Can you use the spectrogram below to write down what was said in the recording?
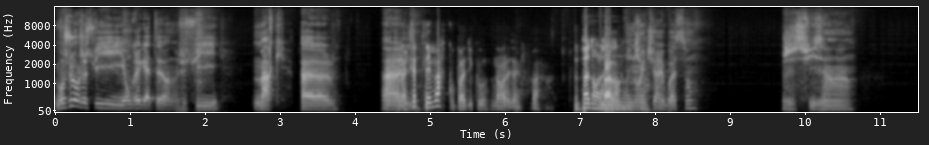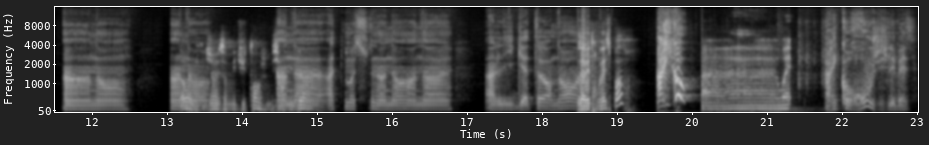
Bonjour, je suis congrégateur. Je suis Marc. Euh, On accepte les marques ou pas, du coup? Non, on les accepte pas. Pas dans la Bah nourriture. nourriture et boisson. Je suis un. Un an. Un mais an- les gens ils ont mis du temps, je me suis un euh, atmos... non, non, un euh, alligator, non. Vous avez trouvé sport? Haricot Euh, ouais. Haricot rouge, je les baise.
